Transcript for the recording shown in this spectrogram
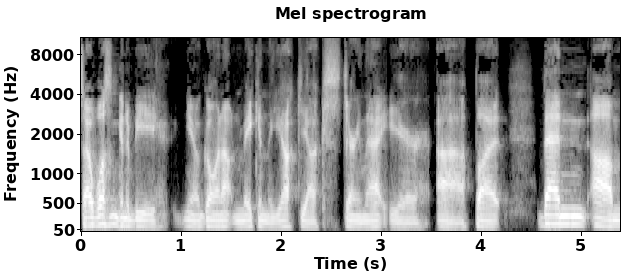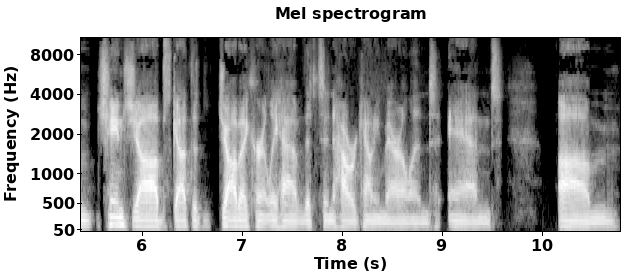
so I wasn't going to be, you know, going out and making the yuck yucks during that year. Uh, but then um, changed jobs, got the job I currently have that's in Howard County, Maryland, and um,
